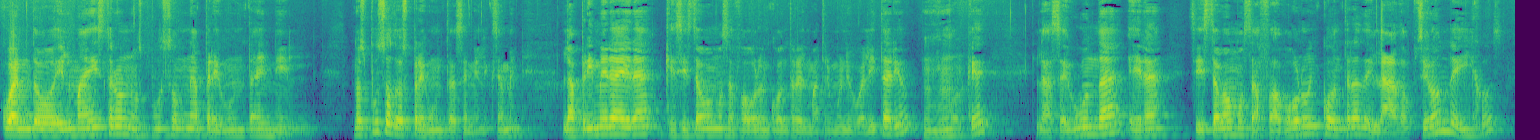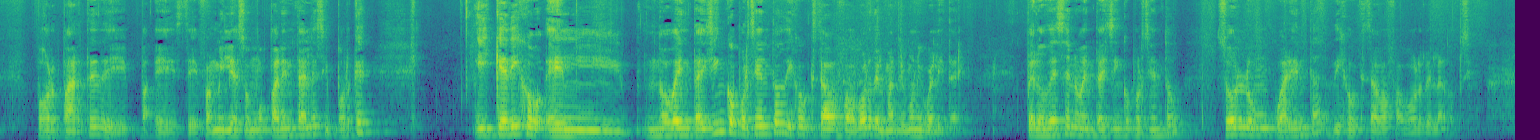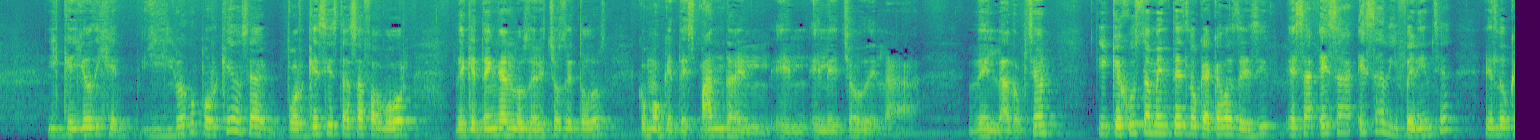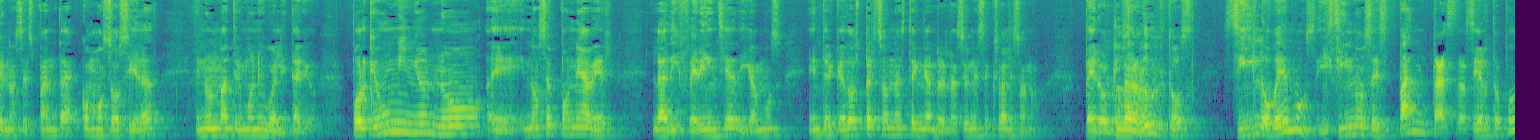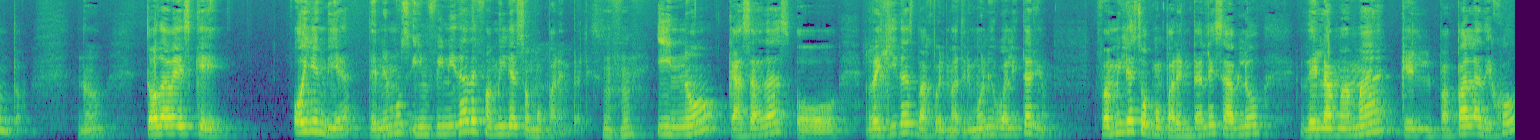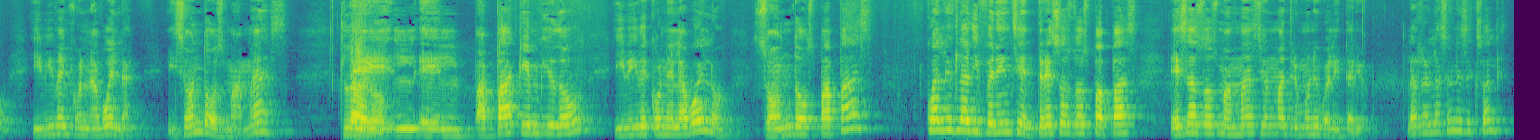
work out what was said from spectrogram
cuando el maestro nos puso una pregunta en el... Nos puso dos preguntas en el examen. La primera era que si estábamos a favor o en contra del matrimonio igualitario. Uh -huh. ¿Por qué? La segunda era si estábamos a favor o en contra de la adopción de hijos por parte de este, familias homoparentales y por qué. ¿Y qué dijo? El 95% dijo que estaba a favor del matrimonio igualitario. Pero de ese 95%, solo un 40% dijo que estaba a favor de la adopción. Y que yo dije, ¿y luego por qué? O sea, ¿por qué si estás a favor de que tengan los derechos de todos, como que te espanta el, el, el hecho de la, de la adopción? Y que justamente es lo que acabas de decir. Esa, esa, esa diferencia es lo que nos espanta como sociedad en un matrimonio igualitario. Porque un niño no, eh, no se pone a ver la diferencia, digamos, entre que dos personas tengan relaciones sexuales o no. Pero los claro. adultos sí lo vemos y sí nos espanta hasta cierto punto, ¿no? Toda vez que hoy en día tenemos infinidad de familias homoparentales uh -huh. y no casadas o regidas bajo el matrimonio igualitario. Familias homoparentales hablo de la mamá que el papá la dejó y viven con la abuela. Y son dos mamás. Claro. El, el, papá que enviudó y vive con el abuelo. Son dos papás. ¿Cuál es la diferencia entre esos dos papás, esas dos mamás y un matrimonio igualitario? Las relaciones sexuales.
